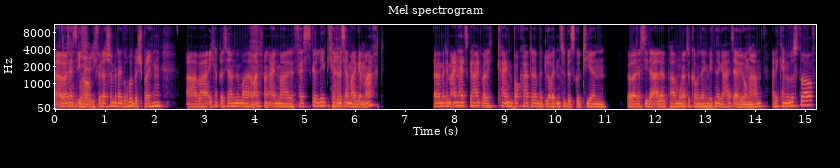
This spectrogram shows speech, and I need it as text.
aber das heißt, ich, ja. ich will das schon mit der Gruppe besprechen. Aber ich habe das ja nur mal am Anfang einmal festgelegt. Ich hatte Ja. das ja mal gemacht äh, mit dem Einheitsgehalt, weil ich keinen Bock hatte, mit Leuten zu diskutieren, äh, dass die da alle paar Monate kommen und sagen, wir eine Gehaltserhöhung haben. Hatte ich keine Lust drauf.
